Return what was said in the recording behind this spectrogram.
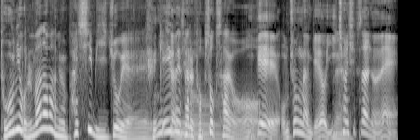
돈이 얼마나 많으면 82조에 게임 그러니까요. 회사를 덥석 사요. 이게 엄청난 게요. 네. 2014년에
